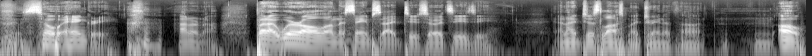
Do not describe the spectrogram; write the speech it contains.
so angry. I don't know. But I, we're all on the same side too, so it's easy. And I just lost my train of thought. Mm. Oh,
